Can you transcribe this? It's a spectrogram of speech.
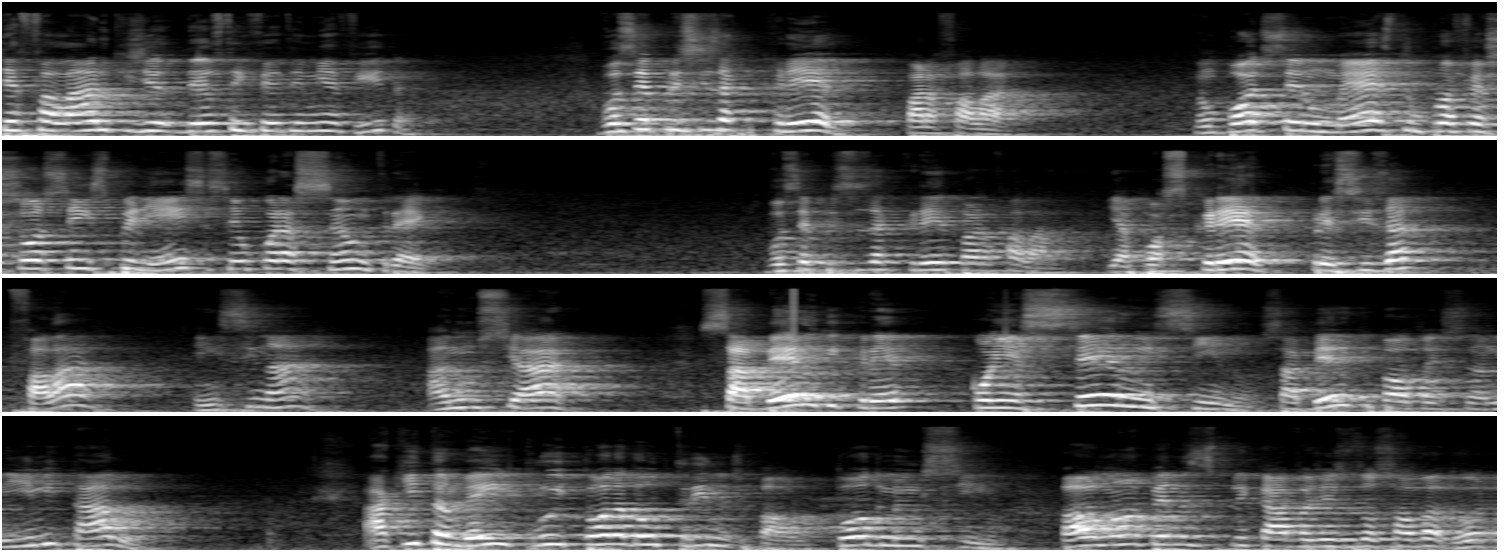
que é falar o que Deus tem feito em minha vida. Você precisa crer para falar. Não pode ser um mestre, um professor sem experiência, sem o coração entregue. Você precisa crer para falar. E após crer, precisa falar, ensinar, anunciar, saber o que crer, conhecer o ensino, saber o que Paulo está ensinando e imitá-lo. Aqui também inclui toda a doutrina de Paulo, todo o meu ensino. Paulo não apenas explicava Jesus ao Salvador,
